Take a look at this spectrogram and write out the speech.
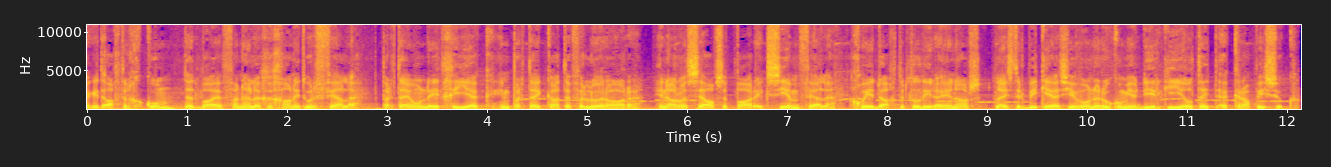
Ek het agtergekom dat baie van hulle gegaan het oor velle. Party honde het gejuk en party katte verloor hare. En daar was selfs 'n paar ekseemvelle. Goeiedag tot al die reienaars. Luister bietjie as jy wonder hoekom jou diertjie heeltyd 'n krappie soek.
